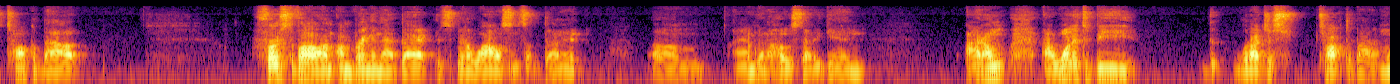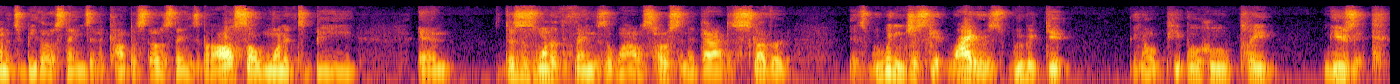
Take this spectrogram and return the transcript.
to talk about. First of all, I'm, I'm bringing that back. It's been a while since I've done it. Um, I am going to host that again. I don't. I want it to be the, what I just talked about. I wanted to be those things and encompass those things, but I also wanted to be, and this is one of the things that when I was hosting it that I discovered is we wouldn't just get writers, we would get, you know, people who played music.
